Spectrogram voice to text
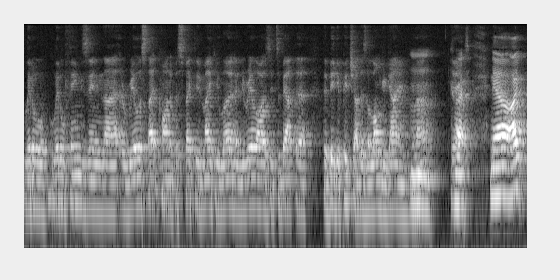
little little things in uh, a real estate kind of perspective make you learn, and you realise it's about the the bigger picture. There's a longer game. Mm, correct. Now, I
